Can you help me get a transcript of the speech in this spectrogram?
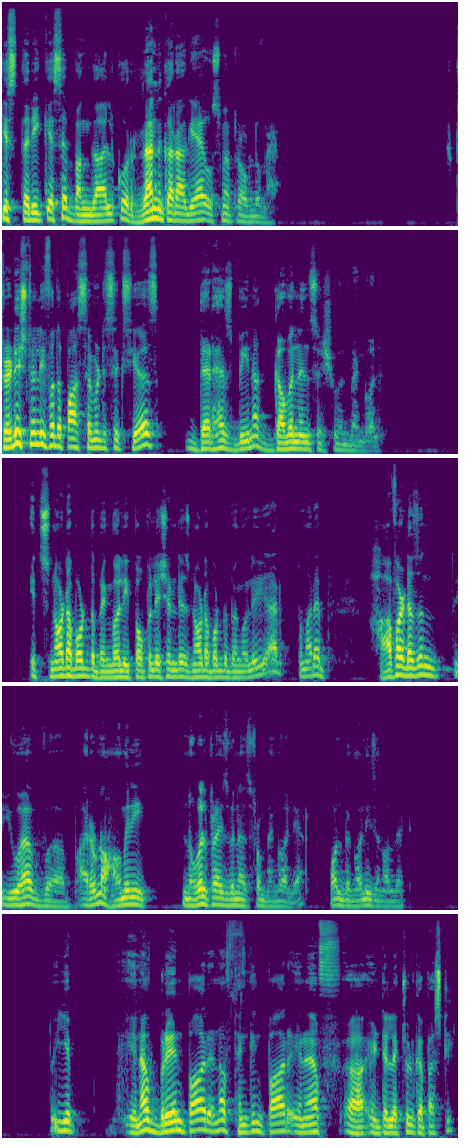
किस तरीके से बंगाल को रन करा गया है, उसमें प्रॉब्लम है। Traditionally for the past seventy six years there has been a governance issue in Bengal it's not about the Bengali population is not about the Bengali यार तुम्हारे half a dozen you have I don't know how many Nobel prize winners from Bengal यार all Bengalis and all that तो ये enough brain power enough thinking power enough intellectual capacity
